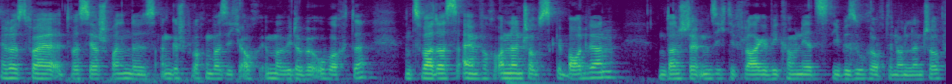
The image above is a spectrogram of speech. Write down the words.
ja, du hast vorher etwas sehr Spannendes angesprochen, was ich auch immer wieder beobachte. Und zwar, dass einfach Online-Shops gebaut werden und dann stellt man sich die Frage, wie kommen jetzt die Besucher auf den Online-Shop?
